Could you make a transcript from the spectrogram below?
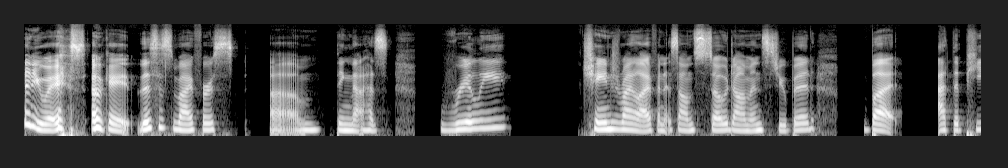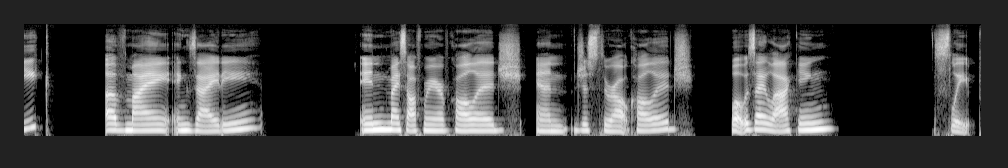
Anyways, okay, this is my first um thing that has really changed my life and it sounds so dumb and stupid, but at the peak of my anxiety in my sophomore year of college and just throughout college, what was I lacking? Sleep.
